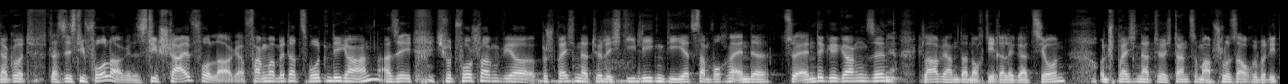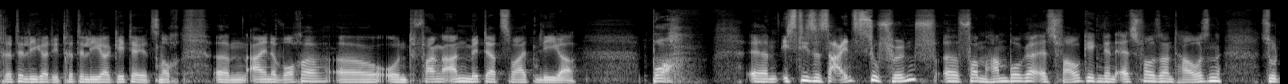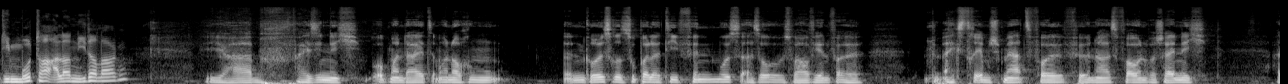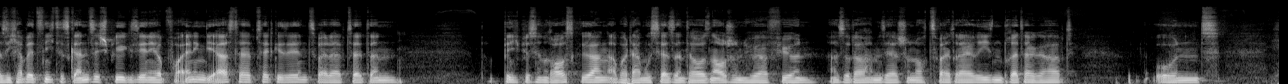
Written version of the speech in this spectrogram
Na gut, das ist die Vorlage, das ist die Steilvorlage. Fangen wir mit der zweiten Liga an. Also ich, ich würde vorschlagen, wir besprechen natürlich die Ligen, die jetzt am Wochenende zu Ende gegangen sind. Ja. Klar, wir haben dann noch die Relegation und sprechen natürlich dann zum Abschluss auch über die dritte Liga. Die dritte Liga geht ja jetzt noch ähm, eine Woche äh, und fangen an mit der zweiten Liga. Boah, ähm, ist dieses 1 zu 5 äh, vom Hamburger SV gegen den SV Sandhausen so die Mutter aller Niederlagen? Ja, weiß ich nicht, ob man da jetzt immer noch ein, ein größeres Superlativ finden muss. Also es war auf jeden Fall extrem schmerzvoll für den HSV und wahrscheinlich, also ich habe jetzt nicht das ganze Spiel gesehen, ich habe vor allen Dingen die erste Halbzeit gesehen, zweite Halbzeit dann bin ich ein bisschen rausgegangen, aber da muss ja Sandhausen auch schon höher führen. Also da haben sie ja schon noch zwei, drei Riesenbretter gehabt und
